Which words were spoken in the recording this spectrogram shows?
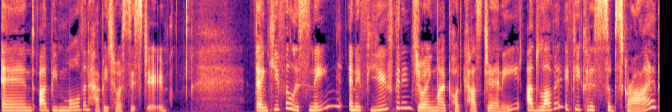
and I'd be more than happy to assist you. Thank you for listening. And if you've been enjoying my podcast journey, I'd love it if you could subscribe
